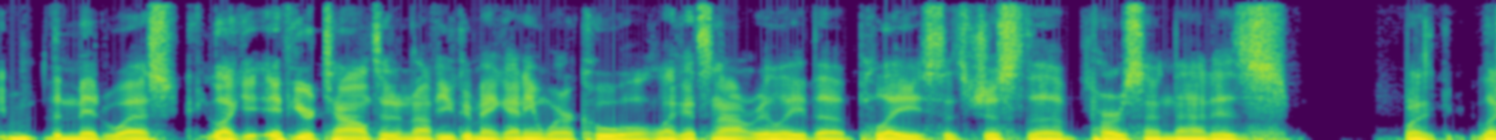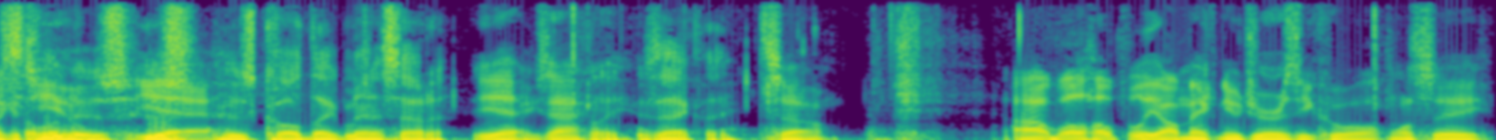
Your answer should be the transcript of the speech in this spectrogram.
the Midwest like if you're talented enough, you can make anywhere cool. Like it's not really the place; it's just the person that is like like it's you. who's, who's yeah, who's cold like Minnesota. yeah, exactly. Exactly. So, uh, well, hopefully, I'll make New Jersey cool. We'll see.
